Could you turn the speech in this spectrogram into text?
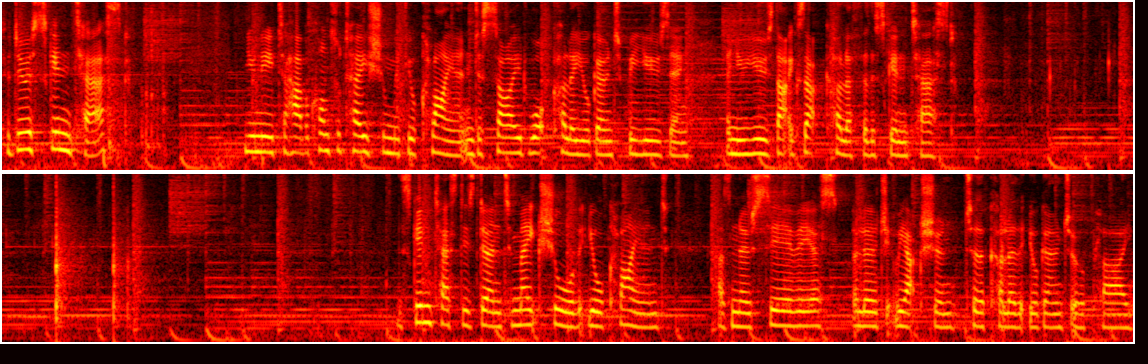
To do a skin test, you need to have a consultation with your client and decide what colour you're going to be using and you use that exact colour for the skin test. The skin test is done to make sure that your client has no serious allergic reaction to the colour that you're going to apply.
